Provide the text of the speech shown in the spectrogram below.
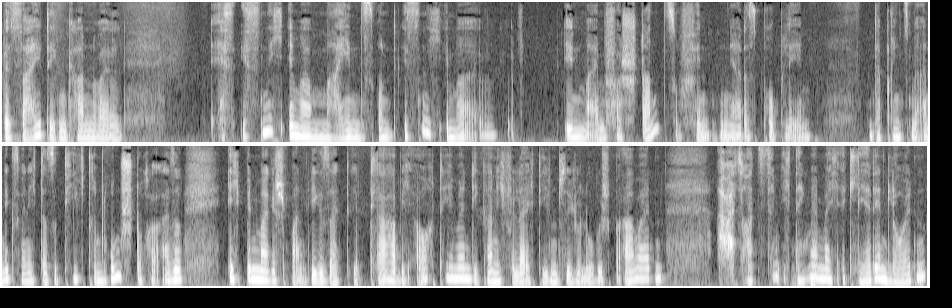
beseitigen kann, weil es ist nicht immer meins und ist nicht immer in meinem Verstand zu finden, ja, das Problem. Und da bringt es mir auch nichts, wenn ich da so tief drin rumstoche. Also ich bin mal gespannt. Wie gesagt, klar habe ich auch Themen, die kann ich vielleicht tiefenpsychologisch bearbeiten. Aber trotzdem, ich denke mir immer, ich erkläre den Leuten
